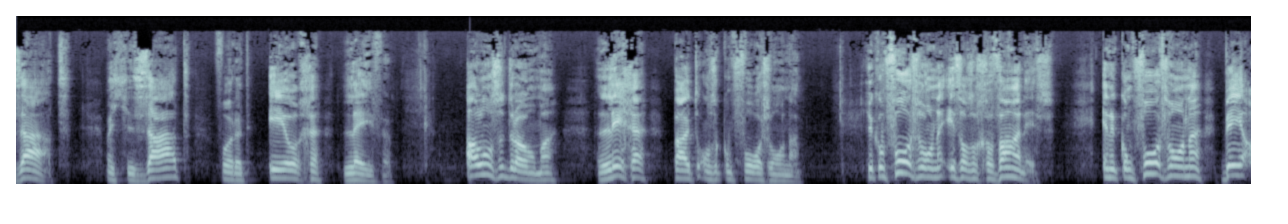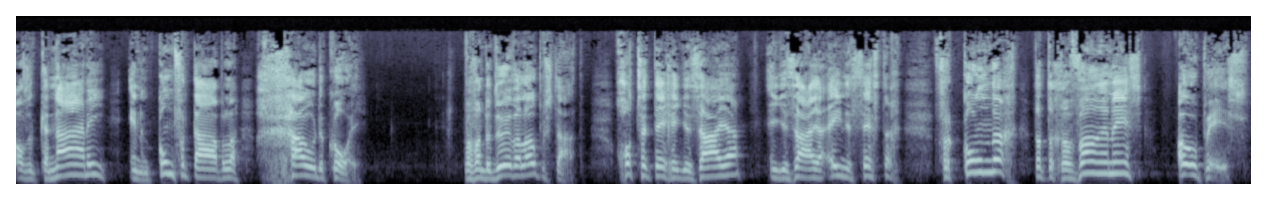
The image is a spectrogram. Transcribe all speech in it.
zaad. Wat je zaad voor het eeuwige leven. Al onze dromen liggen buiten onze comfortzone. Je comfortzone is als een gevangenis. In een comfortzone ben je als een kanarie in een comfortabele gouden kooi waarvan de deur wel open staat. God zei tegen Jezaja in Jezaja 61, verkondig dat de gevangenis open is.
